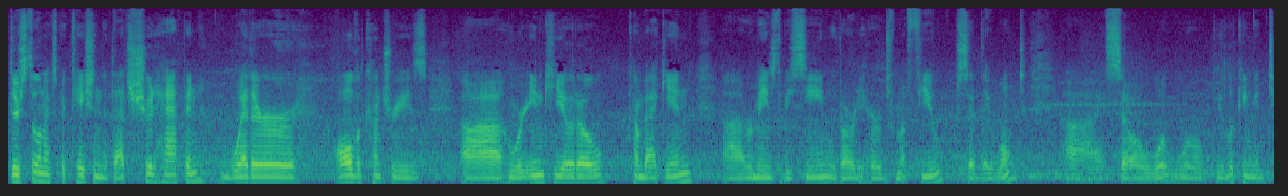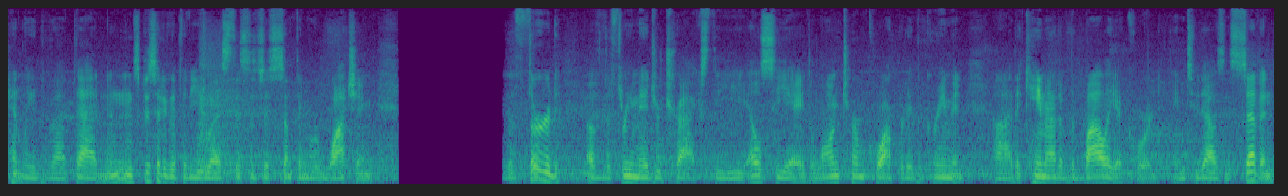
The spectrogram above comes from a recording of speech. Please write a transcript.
there's still an expectation that that should happen, whether all the countries uh, who were in Kyoto come back in uh, remains to be seen. We've already heard from a few said they won't. Uh, so we'll, we'll, be looking intently about that. And, and specifically for the U.S., this is just something we're watching. The third of the three major tracks, the LCA, the Long Term Cooperative Agreement uh, that came out of the Bali Accord in 2007,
